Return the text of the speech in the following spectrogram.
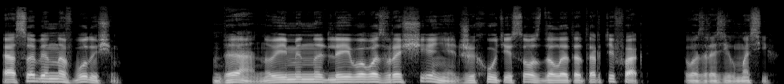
Особенно в будущем. «Да, но именно для его возвращения Джихути создал этот артефакт», — возразил Масих.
